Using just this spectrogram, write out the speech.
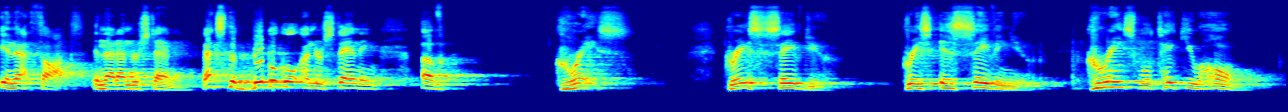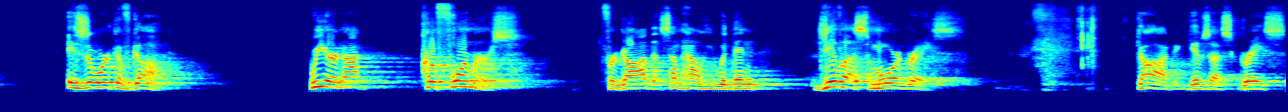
in that thought, in that understanding. That's the biblical understanding of grace. Grace saved you. Grace is saving you. Grace will take you home. It is the work of God. We are not performers for God that somehow He would then give us more grace. God gives us grace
